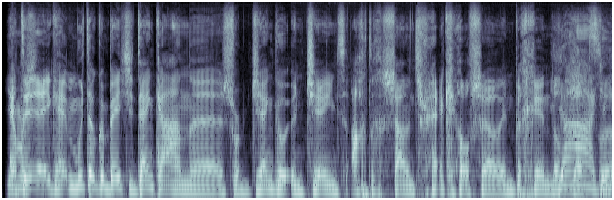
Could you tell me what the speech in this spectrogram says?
Ja, maar ik moet ook een beetje denken aan eh, een soort Django Unchained-achtige soundtrack of zo in het begin. Dat, ja, dat, ja, dat-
